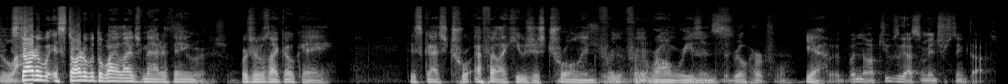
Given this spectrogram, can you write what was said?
lot. Started. With, it started with the White Lives Matter thing, which was like, okay, this guy's. Tro- I felt like he was just trolling for the, for the wrong It's reasons. real hurtful. Yeah. but, but no, Q's got some interesting thoughts.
